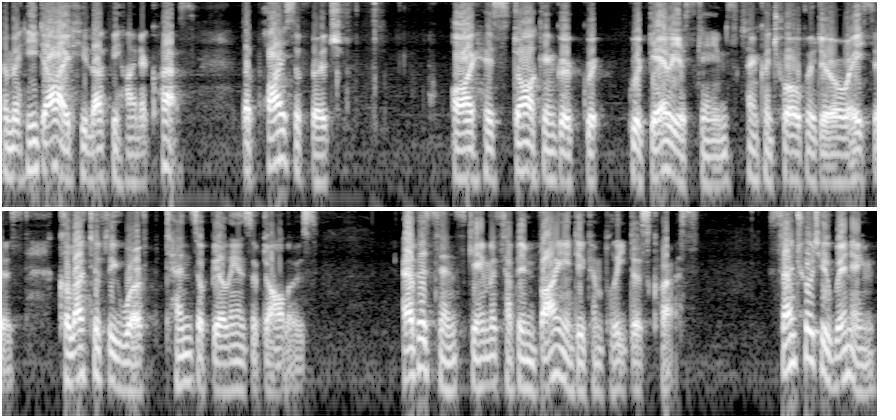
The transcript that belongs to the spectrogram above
and when he died, he left behind a quest, the price of which are his stock in gregarious games and control over the Oasis, collectively worth tens of billions of dollars. Ever since, gamers have been vying to complete this quest. Central to winning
